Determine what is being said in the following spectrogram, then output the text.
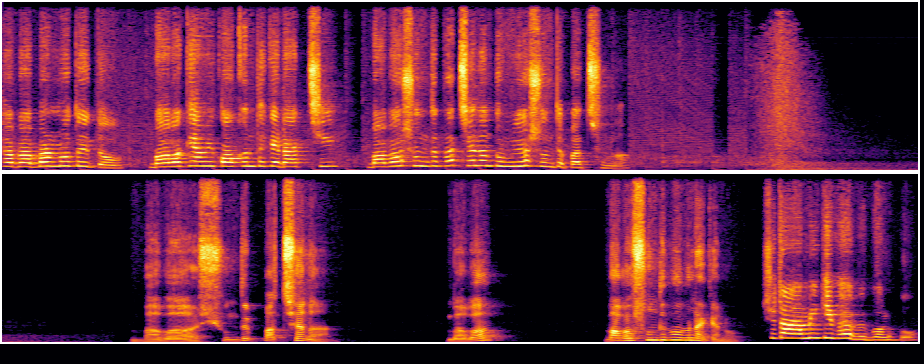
হ্যাঁ বাবার মতোই তো। বাবাকে আমি কখন থেকে ডাকছি? বাবাও শুনতে পাচ্ছে না তুমিও শুনতে পাচ্ছ না। বাবা শুনতে পাচ্ছে না। বাবা? বাবা শুনতে পাবে না কেন? সেটা আমি কীভাবে বলব?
